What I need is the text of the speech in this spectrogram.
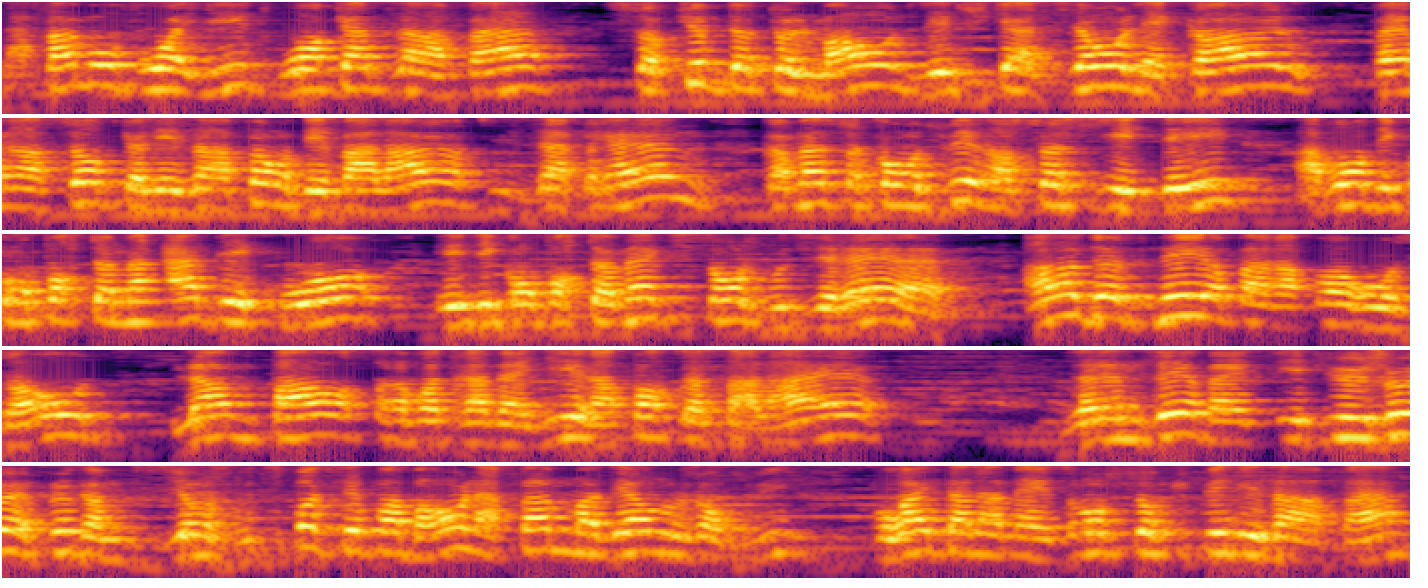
La femme au foyer, trois, quatre enfants, s'occupe de tout le monde, l'éducation, l'école, faire en sorte que les enfants ont des valeurs, qu'ils apprennent comment se conduire en société, avoir des comportements adéquats et des comportements qui sont, je vous dirais, euh, en devenir par rapport aux autres. L'homme part, s'en va travailler, rapporte le salaire, vous allez me dire, ben, c'est vieux jeu un peu comme vision. Je vous dis pas que c'est pas bon. La femme moderne aujourd'hui pourrait être à la maison, s'occuper des enfants,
